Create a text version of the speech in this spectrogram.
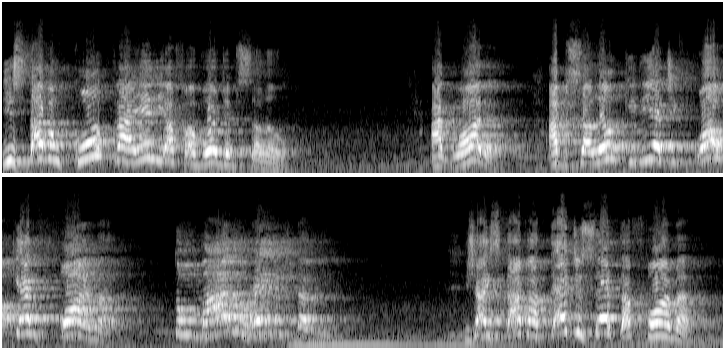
estavam contra ele e a favor de Absalão. Agora, Absalão queria de qualquer forma tomar o reino de Davi. Já estava até de certa forma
